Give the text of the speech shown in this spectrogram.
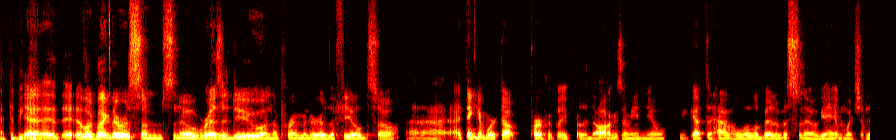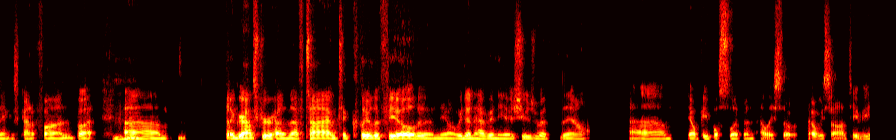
at the beginning. Yeah, it, it looked like there was some snow residue on the perimeter of the field. So uh, I think it worked out perfectly for the dogs. I mean, you know, you got to have a little bit of a snow game, which I think is kind of fun. But mm-hmm. um, the grounds crew had enough time to clear the field, and you know, we didn't have any issues with you know um, you know people slipping at least that we saw on TV.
